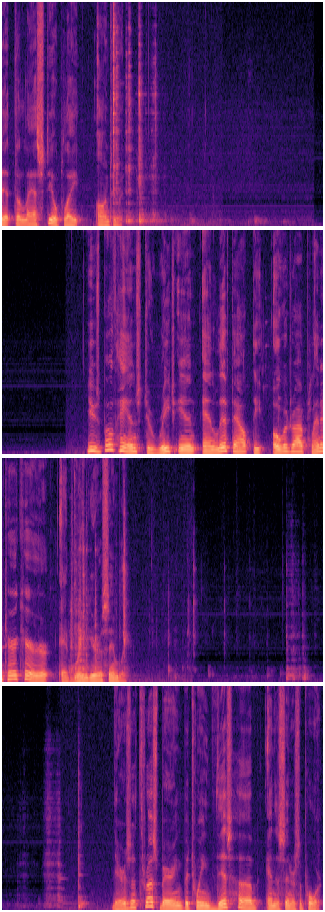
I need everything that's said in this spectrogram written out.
Set the last steel plate onto it. Use both hands to reach in and lift out the overdrive planetary carrier and ring gear assembly. There's a thrust bearing between this hub and the center support.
